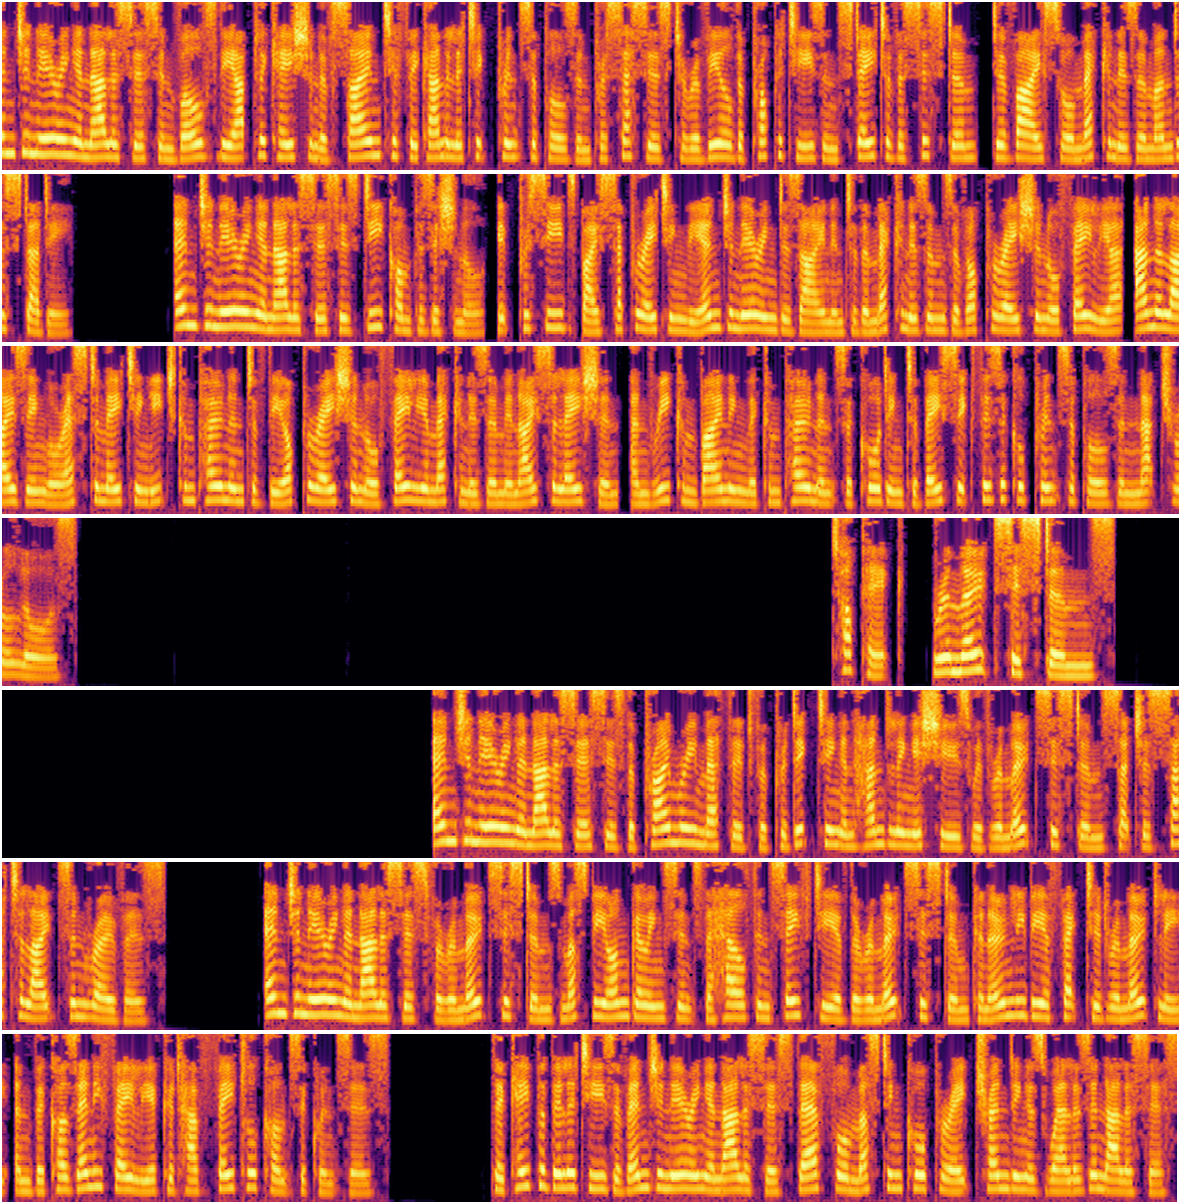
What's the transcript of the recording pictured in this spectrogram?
Engineering analysis involves the application of scientific analytic principles and processes to reveal the properties and state of a system, device or mechanism under study. Engineering analysis is decompositional, it proceeds by separating the engineering design into the mechanisms of operation or failure, analyzing or estimating each component of the operation or failure mechanism in isolation, and recombining the components according to basic physical principles and natural laws. Topic: Remote systems. Engineering analysis is the primary method for predicting and handling issues with remote systems such as satellites and rovers. Engineering analysis for remote systems must be ongoing since the health and safety of the remote system can only be affected remotely and because any failure could have fatal consequences. The capabilities of engineering analysis therefore must incorporate trending as well as analysis.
